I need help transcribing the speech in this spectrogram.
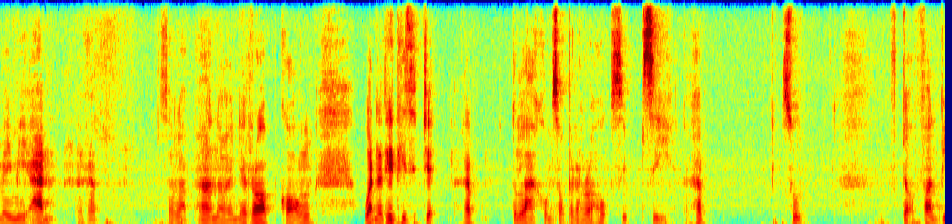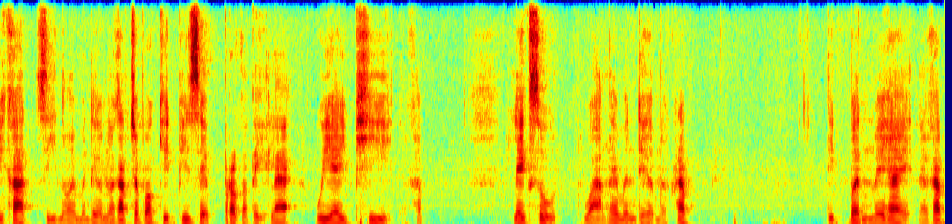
ไม่มีอั้นนะครับสำหรับฮานอยในรอบของวันอาทิตย์ที่ 17 นะครับ ตุลาคม 2564 นะครับ สูตรเจาะฟันพิฆาต4หน่อยเหมือนเดิมนะครับ เฉพาะกิจพิเศษปกติและ VIP นะครับ เลขสูตรวางให้เหมือนเดิมนะครับ ติดเบิ้ลไม่ให้นะครับ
